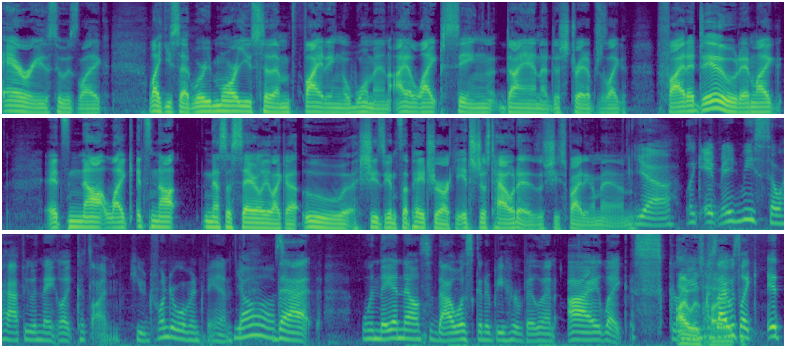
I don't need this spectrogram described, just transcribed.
Ares, who is like like you said, we're more used to them fighting a woman. I liked seeing Diana just straight up just like fight a dude and like it's not like it's not necessarily like a ooh she's against the patriarchy it's just how it is she's fighting a man Yeah. Like it made me so happy when they like, cause I'm a huge Wonder Woman fan. Yes. That when they announced that that was gonna be her villain, I like screamed because I was like, it.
